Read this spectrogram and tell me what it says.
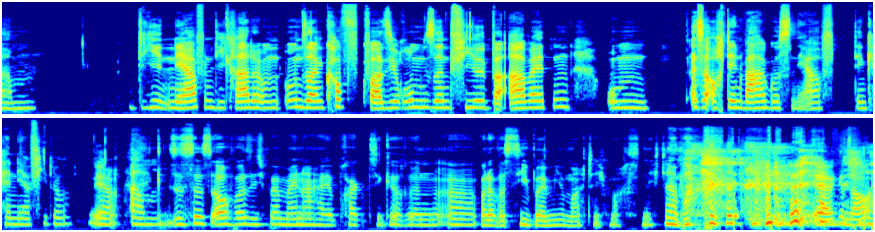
ähm, die Nerven, die grade um unseren Kopf quasi rum sind, viel bearbeiten, um also auch den Vagusnerv, den kennen ja viele. Ja, Ähm das ist auch, was ich bei meiner Heilpraktikerin äh, oder was sie bei mir macht. Ich mache es nicht, aber ja, genau.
